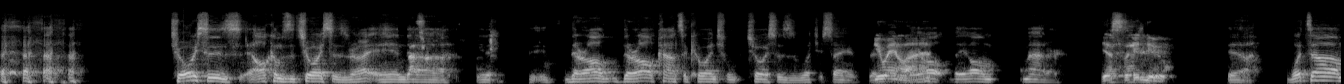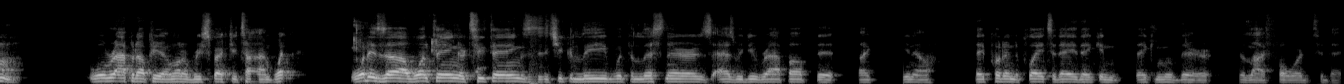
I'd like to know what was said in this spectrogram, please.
choices. All comes to choices, right? And uh, you know, they're all they're all consequential choices. Is what you're saying? They, you ain't lying. They all, they all matter. Yes, they do. Yeah. What's um we'll wrap it up here. I want to respect your time. What what is uh, one thing or two things that you could leave with the listeners as we do wrap up that like you know they put into play today they can they can move their their life forward today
